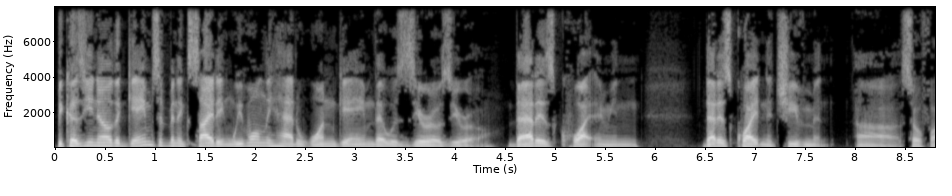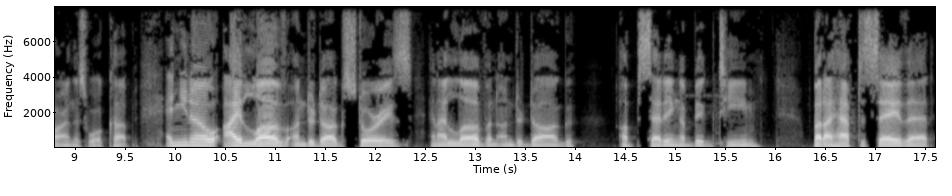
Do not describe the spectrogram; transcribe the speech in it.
because you know the games have been exciting. We've only had one game that was zero zero. That is quite. I mean, that is quite an achievement. Uh, so far in this World Cup, and you know I love underdog stories, and I love an underdog upsetting a big team. But I have to say that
